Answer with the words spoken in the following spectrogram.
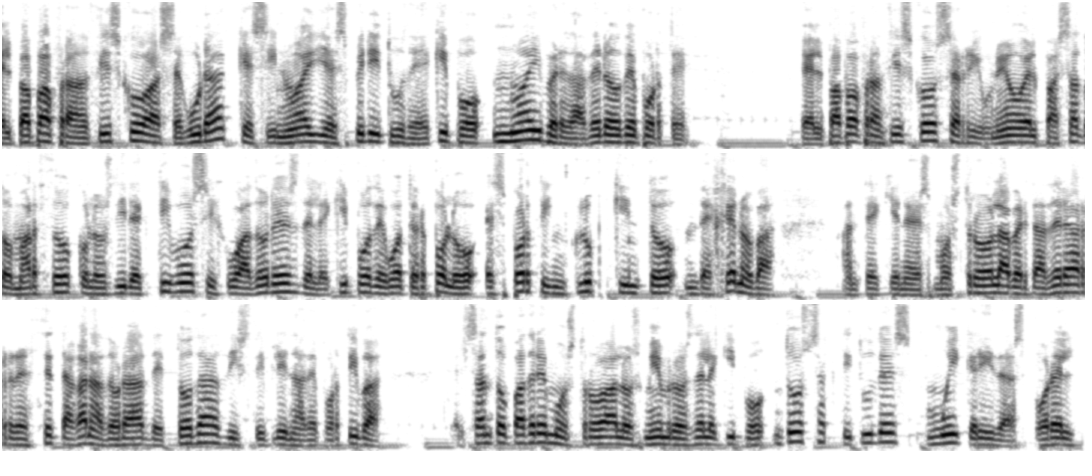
El Papa Francisco asegura que si no hay espíritu de equipo, no hay verdadero deporte. El Papa Francisco se reunió el pasado marzo con los directivos y jugadores del equipo de waterpolo Sporting Club Quinto de Génova, ante quienes mostró la verdadera receta ganadora de toda disciplina deportiva. El Santo Padre mostró a los miembros del equipo dos actitudes muy queridas por él.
